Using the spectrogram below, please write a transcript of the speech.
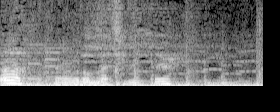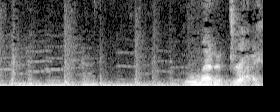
Ah, got a little messy right there. And let it dry.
